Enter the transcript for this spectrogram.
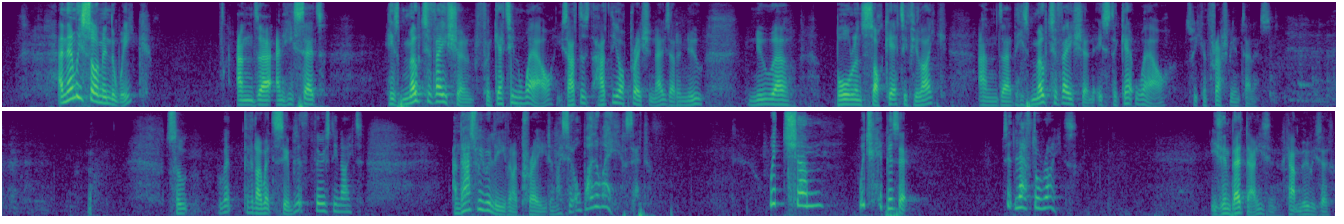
And then we saw him in the week, and, uh, and he said his motivation for getting well, he's had the, had the operation now, he's had a new, new uh, ball and socket, if you like. And uh, his motivation is to get well so he can thrash me in tennis. so we went, Viv and I went to see him. Was it Thursday night? And as we were leaving, I prayed and I said, Oh, by the way, I said, which, um, which hip is it? Is it left or right? He's in bed now. He can't move. He said,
